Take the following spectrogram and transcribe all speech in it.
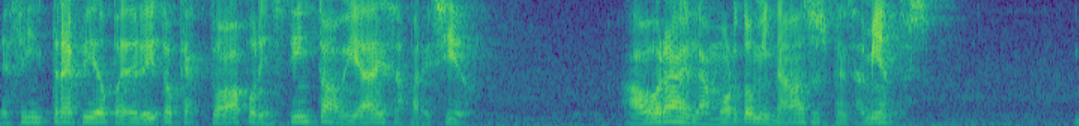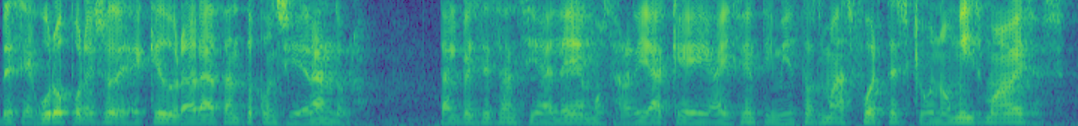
Ese intrépido Pedrito que actuaba por instinto había desaparecido. Ahora el amor dominaba sus pensamientos. De seguro por eso dejé que durara tanto considerándolo. Tal vez esa ansiedad le demostraría que hay sentimientos más fuertes que uno mismo a veces.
